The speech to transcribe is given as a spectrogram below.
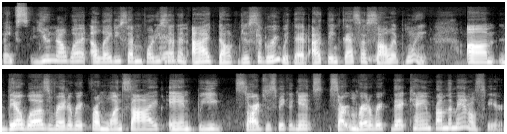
Thanks. You know what, a lady 747, I don't disagree with that. I think that's a solid point. Um, there was rhetoric from one side, and we started to speak against certain rhetoric that came from the manosphere.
